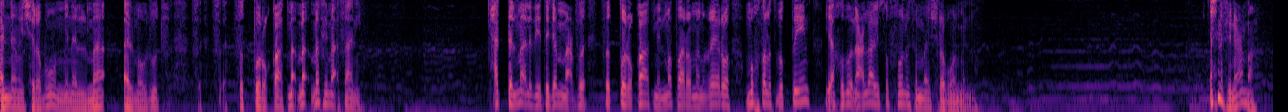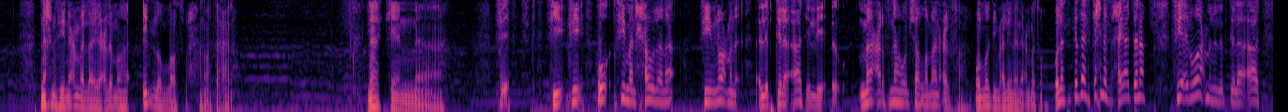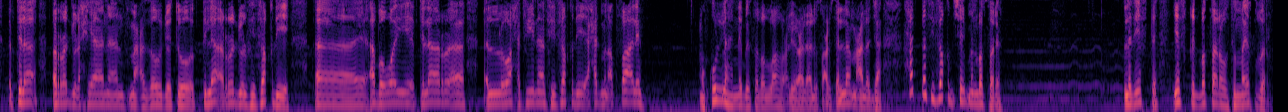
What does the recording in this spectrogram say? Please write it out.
أنهم يشربون من الماء الموجود في, في, في الطرقات. ما, ما, ما في ماء ثاني. حتى الماء الذي يتجمع في, في الطرقات من مطر ومن غيره مختلط بالطين يأخذون أعلاه يصفونه ثم يشربون منه. إحنا في نعمة. نحن في نعمة لا يعلمها إلا الله سبحانه وتعالى. لكن آه، في في في هو في من حولنا في نوع من الابتلاءات اللي ما عرفناه وإن شاء الله ما نعرفها. والله ديم علينا نعمته. ولكن كذلك إحنا في حياتنا في أنواع من الابتلاءات ابتلاء الرجل أحيانا مع زوجته ابتلاء الرجل في فقد آه، أبويه ابتلاء آه، الواحد فينا في فقد أحد من أطفاله. وكلها النبي صلى الله عليه وعلى آله وصحبه وسلم عالجها حتى في فقد شيء من بصره الذي يفقد بصره ثم يصبر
